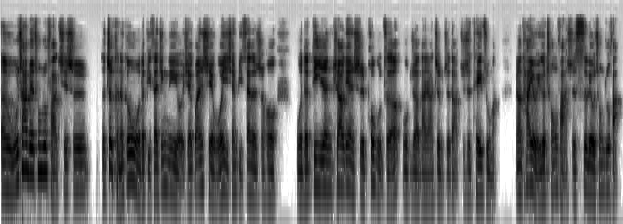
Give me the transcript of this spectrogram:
呃，无差别冲突法其实这可能跟我的比赛经历有一些关系。我以前比赛的时候，我的第一任教练是坡谷泽，我不知道大家知不知道，就是 T 组嘛。然后他有一个冲法是四六冲煮法，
